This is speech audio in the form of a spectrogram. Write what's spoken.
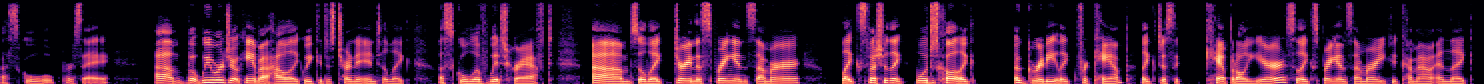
a school per se. Um, but we were joking about how like we could just turn it into like a school of witchcraft. Um, so like during the spring and summer, like especially like we'll just call it like a gritty like for camp, like just like camp it all year. So like spring and summer, you could come out and like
